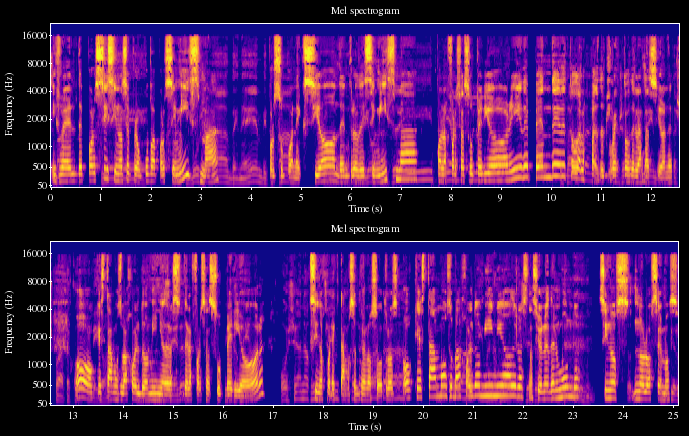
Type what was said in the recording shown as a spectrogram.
Israel de por sí, si no se preocupa por sí misma, por su conexión dentro de sí misma con la fuerza superior y depende de todos los restos de las naciones. O que estamos bajo el dominio de la, de la fuerza superior si nos conectamos entre nosotros o que estamos bajo el dominio de las naciones del mundo si nos, no lo hacemos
